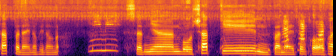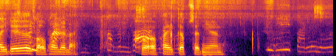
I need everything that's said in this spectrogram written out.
ชัดปานใดเนาะพี่น้องเนาะมีมีสัญญาณบ่ชัดเจนปานใดต้องขออภัยเด้อขออภัยหลายต้องเป็นๆบ้าขออภัยกับสัญญาณที่ปลาเน้อย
